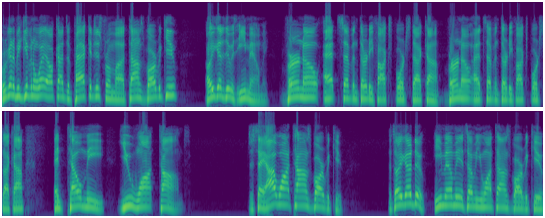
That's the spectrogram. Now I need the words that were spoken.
we're going to be giving away all kinds of packages from uh, Tom's Barbecue. All you got to do is email me, verno at 730foxsports.com, verno at 730foxsports.com, and tell me you want Tom's. Just say, I want Tom's Barbecue. That's all you got to do. Email me and tell me you want Tom's Barbecue.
